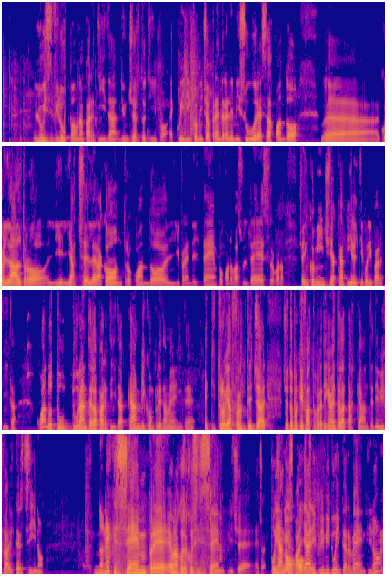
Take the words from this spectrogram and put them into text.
lui sviluppa una partita di un certo tipo e quindi incomincia a prendere le misure, sa quando eh, quell'altro gli, gli, accelera contro, quando gli prende il tempo, quando va sul destro, quando... cioè incominci a capire il tipo di partita. Quando tu durante la partita cambi completamente e ti trovi a fronteggiare, cioè dopo che hai fatto praticamente l'attaccante, devi fare il terzino non è che sempre è una cosa così semplice, eh, cioè, puoi anche no, sbagliare po- i primi due interventi, no?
